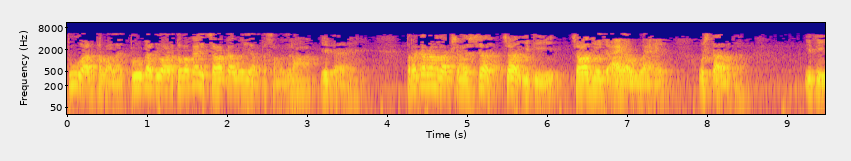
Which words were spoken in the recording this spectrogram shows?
तू अर्थ वाला तू का जो अर्थ होगा, ये च का वही अर्थ समझना। ये कह रहे हैं। प्रकरण लक्षण से च इति, च जो आया हुआ है, उसका अर्थ इति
